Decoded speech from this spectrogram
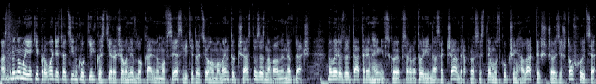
Астрономи, які проводять оцінку кількості речовини в локальному всесвіті, до цього моменту часто зазнавали невдач. Новий результат рентгенівської обсерваторії НАСА Чандра про систему скупчень галактик, що зіштовхуються,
